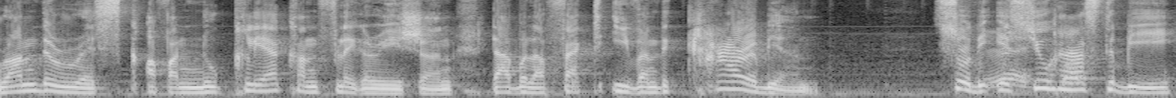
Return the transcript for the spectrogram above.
run the risk of a nuclear conflagration that will affect even the Caribbean. So the Right, issue has to be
